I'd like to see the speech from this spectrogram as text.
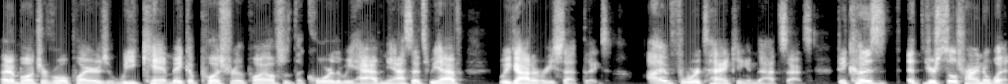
and a bunch of role players. We can't make a push for the playoffs with the core that we have and the assets we have. We got to reset things. I'm for tanking in that sense because you're still trying to win.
